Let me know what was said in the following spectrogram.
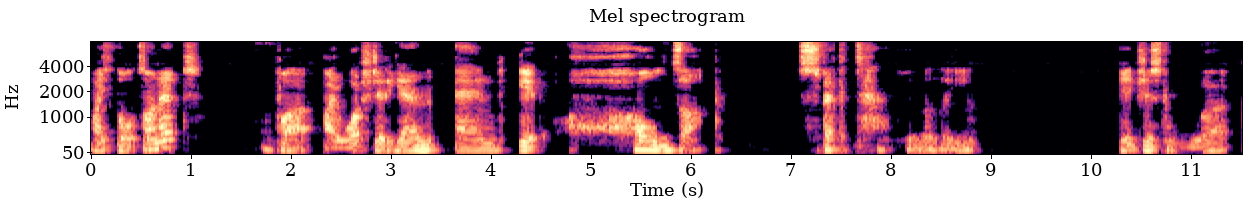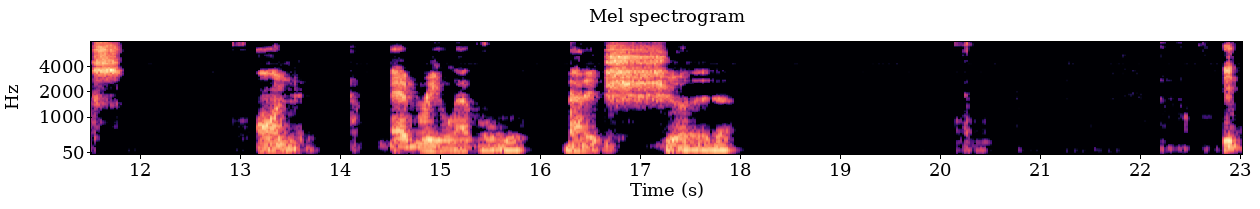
my thoughts on it. But I watched it again and it holds up spectacularly. It just works on every level that it should. it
